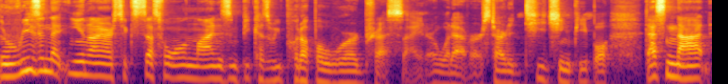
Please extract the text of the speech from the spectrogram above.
The reason that Ian and I are successful online isn't because we put up a WordPress site or whatever, started teaching people. That's not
